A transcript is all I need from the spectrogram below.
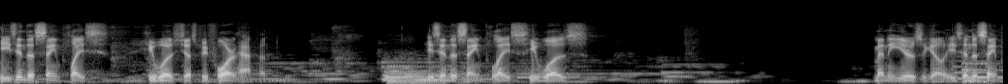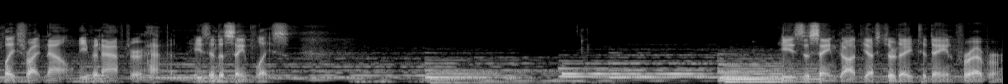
He's in the same place he was just before it happened. He's in the same place he was many years ago. He's in the same place right now, even after it happened. He's in the same place. He's the same God yesterday, today, and forever.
